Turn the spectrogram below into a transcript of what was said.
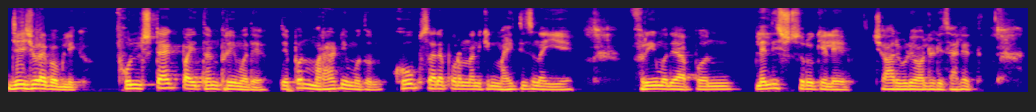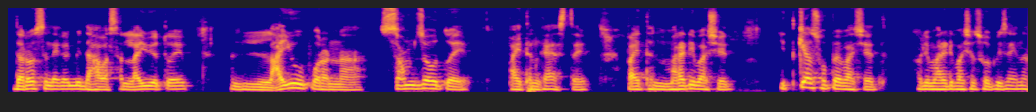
जय Shivray public. Full stack Python फ्रीमध्ये ते पण मराठीमधून. खूप साऱ्या पोरांना आणखीन माहितीच नाही आहे फ्रीमध्ये आपण प्लेलिस्ट सुरू केले. चार व्हिडिओ ऑलरेडी झालेत. दररोज संध्याकाळी मी दहा वाजता लाईव्ह येतो आहे लाईव्ह पोरांना समजवतो आहे पायथन काय असतं आहे पायथन मराठी भाषेत इतक्या सोप्या भाषेत. आपली मराठी भाषा सोपीच आहे ना.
